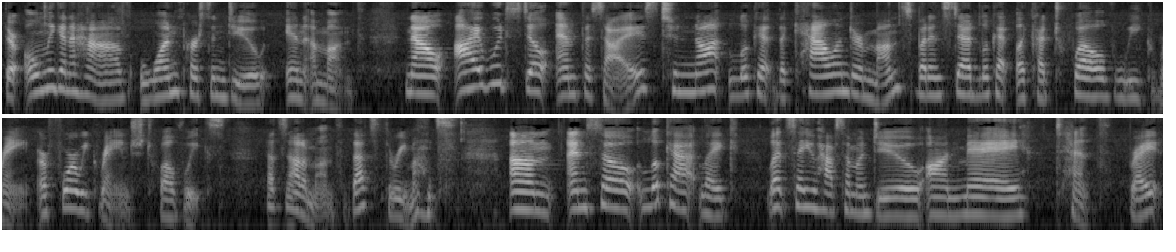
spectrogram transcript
they're only going to have one person due in a month. Now, I would still emphasize to not look at the calendar months, but instead look at like a 12 week range or four week range, 12 weeks. That's not a month, that's three months. Um, and so look at like, let's say you have someone due on May 10th, right?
